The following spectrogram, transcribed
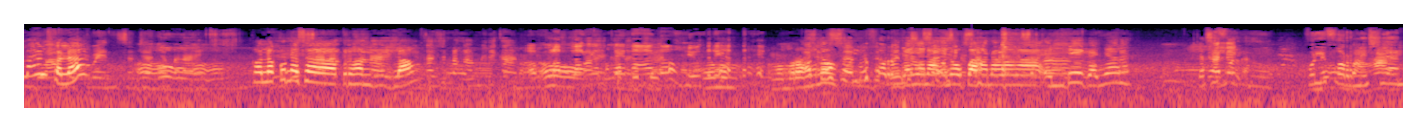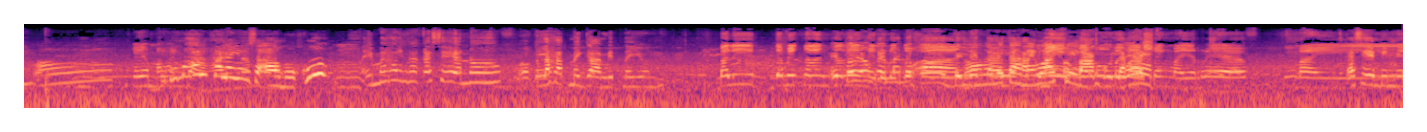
mahal pala. Oo, oo, oo. Kala ko nasa 300 lang. Ang plat lang yung kay ano? Yung 300. Mamurahin no. Ganyan na inuupahan ng mga hindi, ganyan. Kasi full, fully furnished yan. Wow. Kaya Hindi mahal. mahal pala yung sa amo ko. Mm, eh mahal nga kasi ano, lahat may gamit na yun. Bali, damit na lang Ito dalhin, yung may lulutuan, bilhin Oo, lahat may may washing. bago may lahat. washing, may ref, may... Kasi binili,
